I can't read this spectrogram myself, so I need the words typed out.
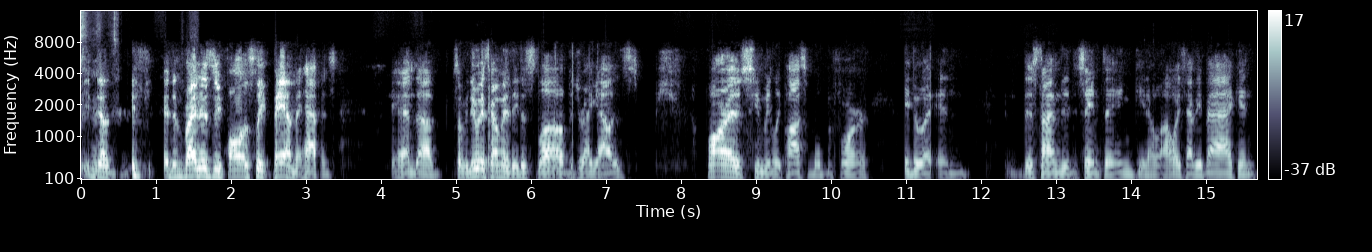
You know, and then right as we fall asleep, bam, it happens. And uh, so we knew it was coming. They just love to drag out as far as humanly possible before they do it. And this time did the same thing. You know, I always have you back, and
